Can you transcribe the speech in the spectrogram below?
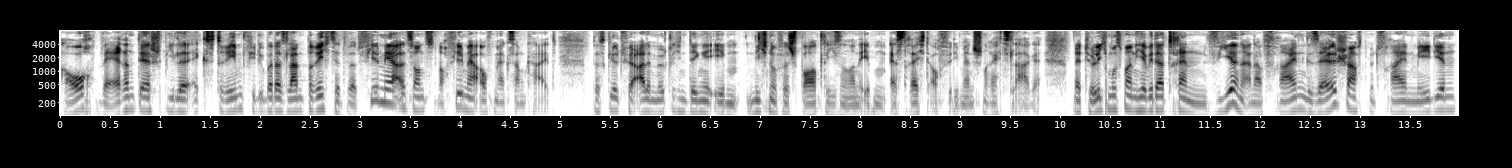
auch während der Spiele extrem viel über das Land berichtet wird. Viel mehr als sonst noch, viel mehr Aufmerksamkeit. Das gilt für alle möglichen Dinge eben nicht nur fürs Sportliche, sondern eben erst recht auch für die Menschenrechtslage. Natürlich muss man hier wieder trennen. Wir in einer freien Gesellschaft mit freien Medien,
